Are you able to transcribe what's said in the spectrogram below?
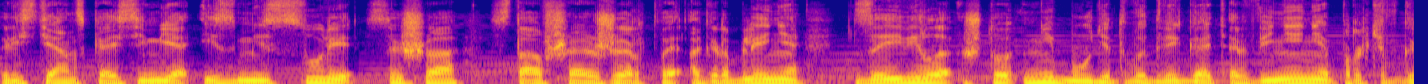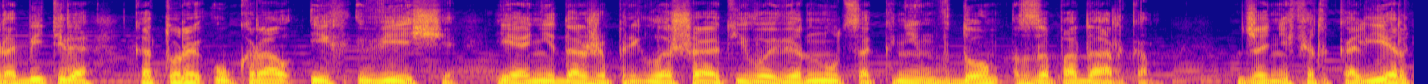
Христианская семья из Миссури, США, ставшая жертвой ограбления, заявила, что не будет выдвигать обвинения против грабителя, который украл их вещи, и они даже приглашают его вернуться к ним в дом за подарком. Дженнифер Кольер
